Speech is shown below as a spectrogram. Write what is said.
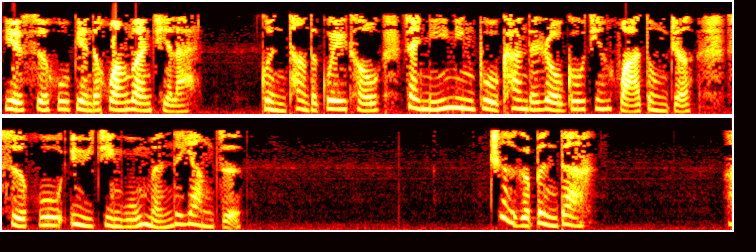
也似乎变得慌乱起来。滚烫的龟头在泥泞不堪的肉沟间滑动着，似乎欲进无门的样子。这个笨蛋！啊，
